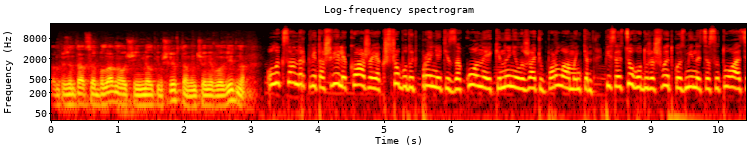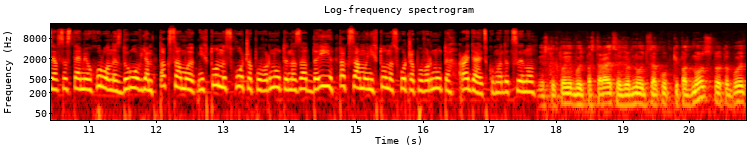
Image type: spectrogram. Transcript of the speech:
Там презентация была, но очень мелким шрифтом, ничего не было видно. Олександр Квіташвілі каже, якщо будуть прийняті закони, які нині лежать у парламенті, після цього дуже швидко зміниться ситуація в системі охорони здоров'я. Так само, як ніхто не схоче повернути назад ДАІ, так само ніхто не схоче повернути радянську медицину. Если кто-нибудь постарается вернуть закупки под мост, то это будет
